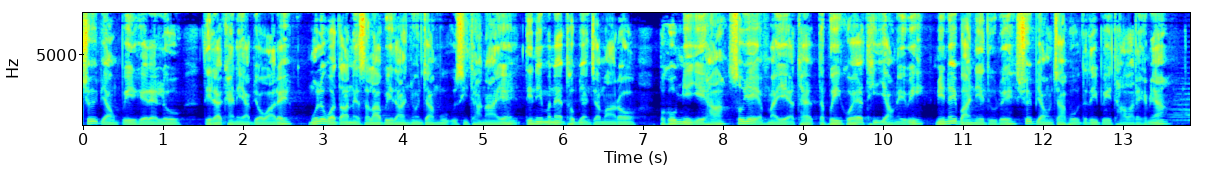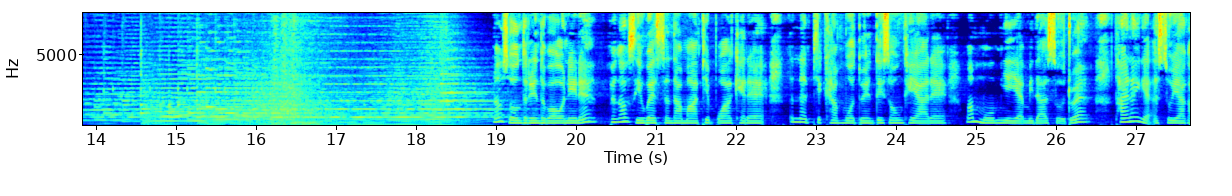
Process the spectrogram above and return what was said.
ရွှေ့ပြောင်းပေးခဲ့တယ်လို့ဒေသခံတွေကပြောပါတယ်။မိုးလေဝသနဲ့ဇလဗေဒညွှန်ကြားမှုဦးစီးဌာနရဲ့ဒီနေ့မနေ့ထုတ်ပြန်ချက်မှာတော့ပဲခူးမြစ်ရေဟာစိုးရိမ်အမှတ်ရဲ့အထက်တပေခွဲအထိရောက်နေပြီးမြေနိမ့်ပိုင်းနေသူတွေရွှေ့ပြောင်းကြဖို့တတိပေးထားပါတယ်ခင်ဗျာ။ နောက်ဆုံးသတင်းသဘောအနေနဲ့ဘန်ကောက်ဇီဝဲစင်တာမှာဖြစ်ပွားခဲ့တဲ့တနက်ပစ်ခတ်မှုအတွင်းသေဆုံးခဲ့ရတဲ့မမိုးမြေရဲ့မိသားစုအတွက်ထိုင်းနိုင်ငံအစိုးရက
